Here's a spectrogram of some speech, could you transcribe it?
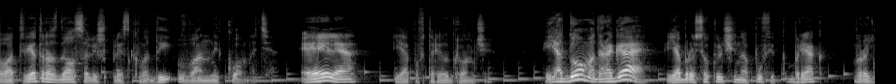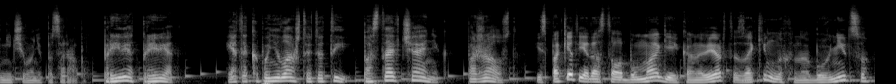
В ответ раздался лишь плеск воды в ванной комнате. «Эля!» – я повторил громче. «Я дома, дорогая!» Я бросил ключи на пуфик, бряк, вроде ничего не поцарапал. «Привет, привет!» «Я так и поняла, что это ты. Поставь чайник, пожалуйста». Из пакета я достал бумаги и конверт, закинул их на обувницу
